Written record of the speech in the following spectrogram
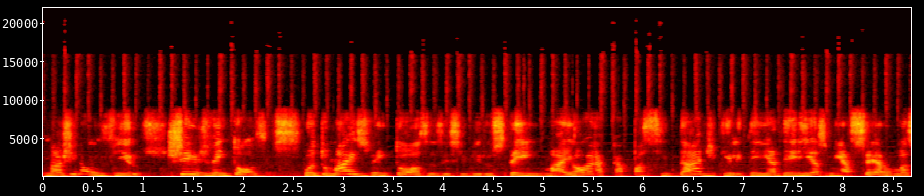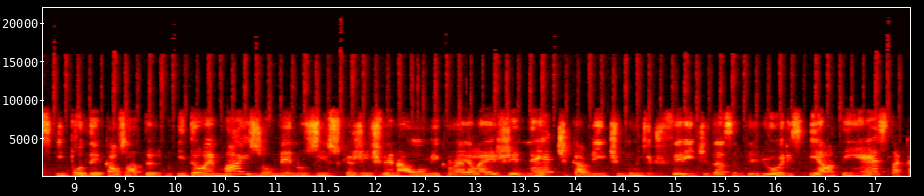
imagina um vírus cheio de ventosas. Quanto mais ventosas esse vírus tem, maior a capacidade que ele tem em aderir às minhas células e poder causar dano. Então, é mais ou menos isso que a gente vê na Omicron. Ela é geneticamente muito diferente das anteriores e ela tem esta capacidade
